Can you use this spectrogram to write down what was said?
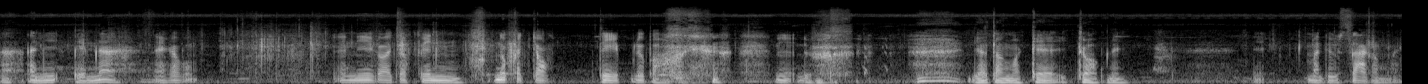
อะอันนี้เผมหน้านะครับผม อันนี้ก็จะเป็นนกกระจอกเทปหรือเปล่า เนี่ยดู เดี๋ยวต้องมาแก้อีกรอบหนึ่งเนี่ยมาดูซากของมัน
